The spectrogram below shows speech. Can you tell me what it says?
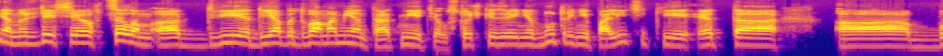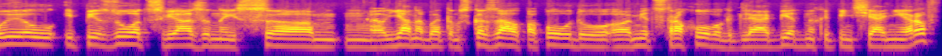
Не, ну здесь э, в целом две, я бы два момента отметил. С точки зрения внутренней политики, это а, был эпизод, связанный с, Ян об этом сказал, по поводу а, медстраховок для бедных и пенсионеров.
